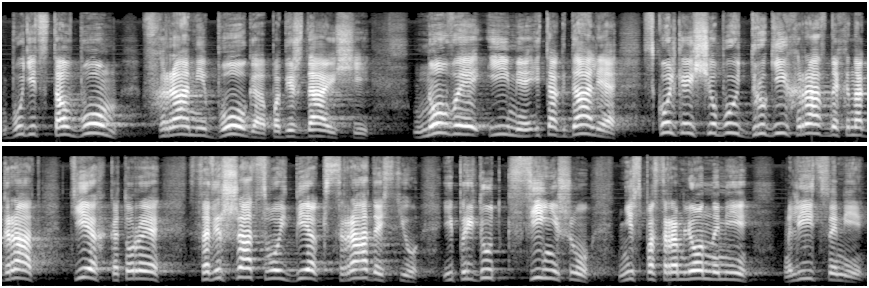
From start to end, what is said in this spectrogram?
Будет столбом в храме Бога побеждающий, новое имя и так далее. Сколько еще будет других разных наград тех, которые совершат свой бег с радостью и придут к финишу не с посрамленными лицами.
